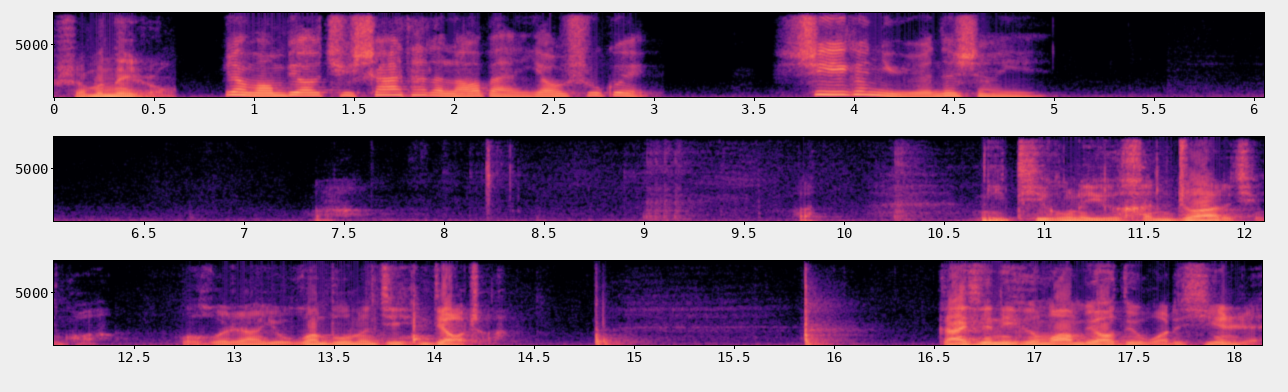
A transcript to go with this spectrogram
什么内容？让王彪去杀他的老板姚书贵，是一个女人的声音。你提供了一个很重要的情况，我会让有关部门进行调查。感谢你跟王彪对我的信任。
